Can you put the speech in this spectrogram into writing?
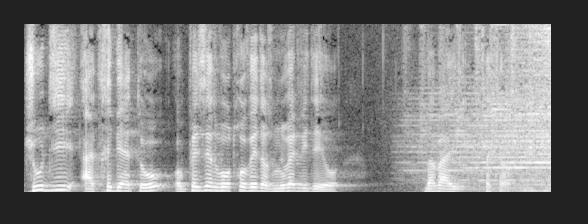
Je vous dis à très bientôt, au plaisir de vous retrouver dans une nouvelle vidéo. Bye bye, ciao ciao.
